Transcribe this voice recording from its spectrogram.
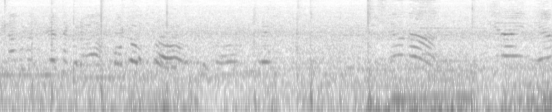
지나가서 들렸다 그러면 거기부터 시연아, 이 라인이야?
